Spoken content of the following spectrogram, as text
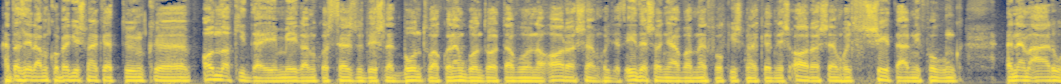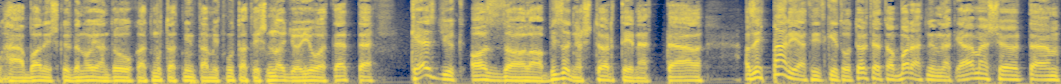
Hát azért, amikor megismerkedtünk annak idején még, amikor szerződés lett bontva, akkor nem gondoltam volna arra sem, hogy az édesanyjával meg fog ismerkedni, és arra sem, hogy sétálni fogunk nem áruhában, és közben olyan dolgokat mutat, mint amit mutat, és nagyon jól tette. Kezdjük azzal a bizonyos történettel, az egy párját ritkító történet, a barátnőmnek elmeséltem,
